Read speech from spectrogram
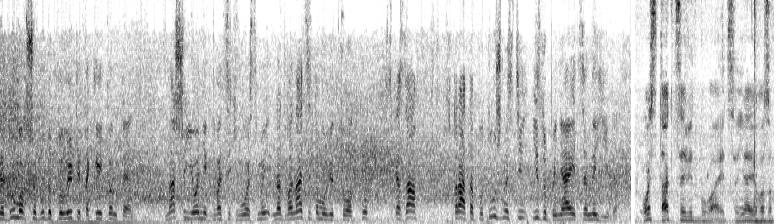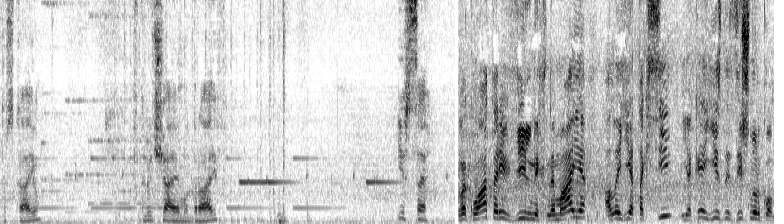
не думав, що буду пилити такий контент. Наш Іонік 28 на 12% сказав, втрата потужності і зупиняється, не їде. Ось так це відбувається. Я його запускаю. Включаємо драйв. І все. Евакуаторів вільних немає, але є таксі, яке їздить зі шнурком.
